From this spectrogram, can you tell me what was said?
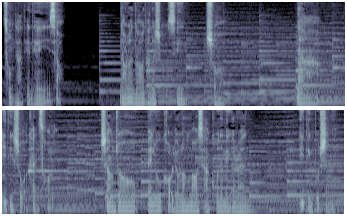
冲他甜甜一笑，挠了挠他的手心，说：“那一定是我看错了。”上周被路口流浪猫吓哭的那个人，一定不是你。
